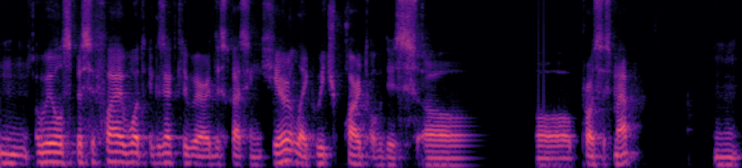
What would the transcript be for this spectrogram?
Mm, we'll specify what exactly we are discussing here, like which part of this uh, uh, process map. Mm.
